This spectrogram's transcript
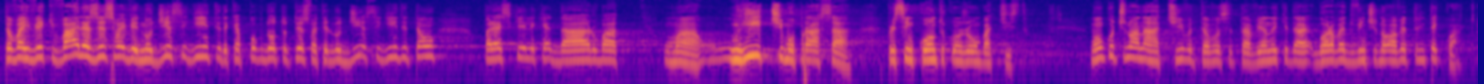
Então, vai ver que várias vezes você vai ver no dia seguinte, daqui a pouco do outro texto vai ter no dia seguinte. Então, parece que ele quer dar uma, uma, um ritmo para esse encontro com João Batista. Vamos continuar a narrativa, então você está vendo que agora vai do 29 a 34.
